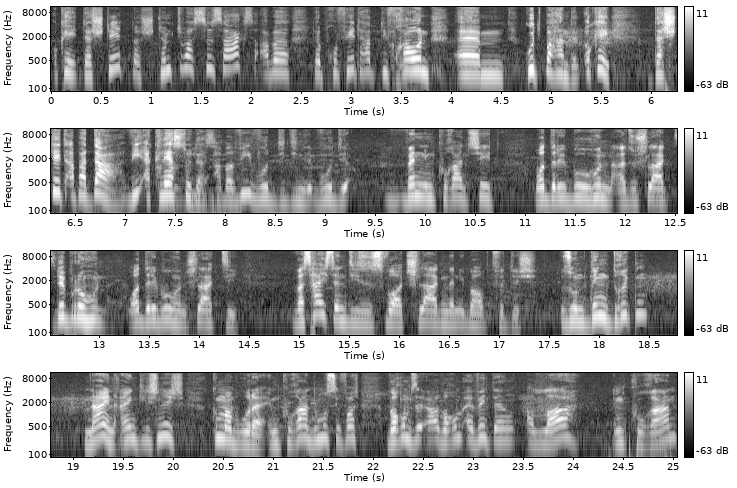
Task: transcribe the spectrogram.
okay, das steht, das stimmt, was du sagst, aber der Prophet hat die Frauen ähm, gut behandelt. Okay, das steht aber da. Wie erklärst du das? Aber wie, wo die, wo die, wenn im Koran steht, Wadribuhun, also schlagt sie. Wadribuhun, schlagt sie. Was heißt denn dieses Wort schlagen denn überhaupt für dich? So ein Ding drücken? Nein, eigentlich nicht. Guck mal, Bruder, im Koran, du musst dir vorstellen, warum, warum erwähnt denn Allah im Koran,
